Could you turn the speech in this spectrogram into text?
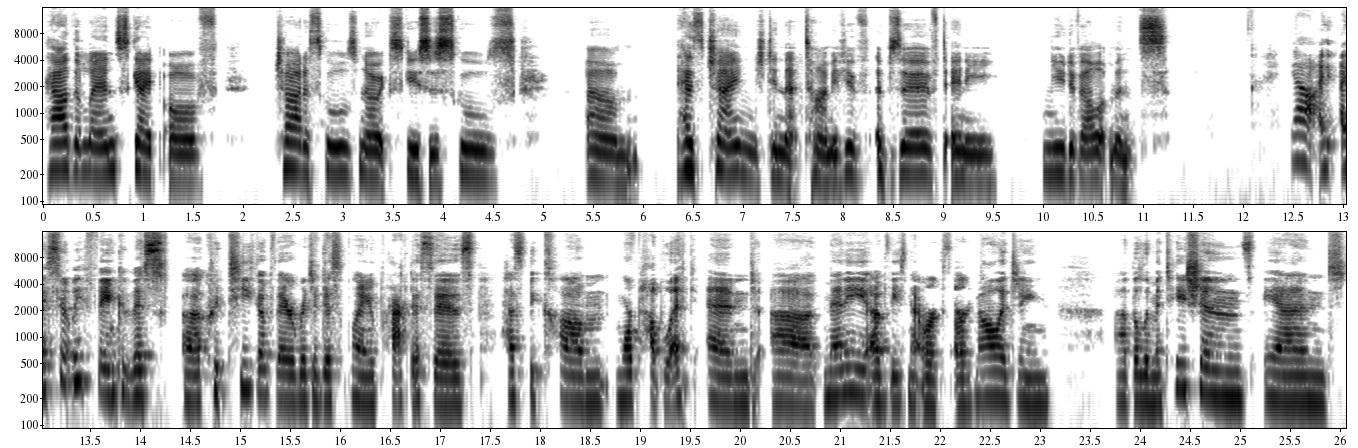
how the landscape of charter schools, no excuses schools, um, has changed in that time. If you've observed any new developments. Yeah, I, I certainly think this uh, critique of their rigid disciplinary practices has become more public, and uh, many of these networks are acknowledging uh, the limitations and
